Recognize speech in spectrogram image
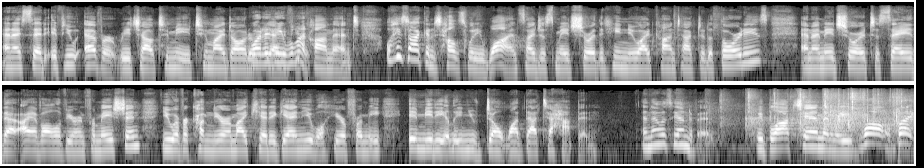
And I said, if you ever reach out to me, to my daughter what again, did he if want? you comment. Well, he's not going to tell us what he wants. I just made sure that he knew I'd contacted authorities. And I made sure to say that I have all of your information. You ever come near my kid again, you will hear from me immediately. And you don't want that to happen. And that was the end of it. We blocked him and we. Well, but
